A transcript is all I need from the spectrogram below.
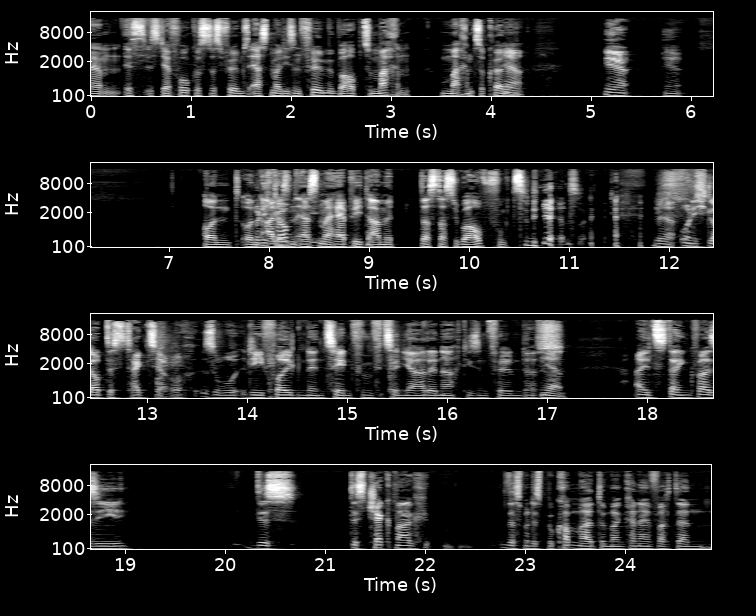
ähm, ist, ist der Fokus des Films erstmal diesen Film überhaupt zu machen, um machen zu können. Ja, ja. ja. Und, und, und alle glaub, sind erstmal happy damit, dass das überhaupt funktioniert. Ja. Und ich glaube, das zeigt ja auch so die folgenden 10, 15 Jahre nach diesem Film, dass ja. als dann quasi das, das Checkmark, dass man das bekommen hat und man kann einfach dann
